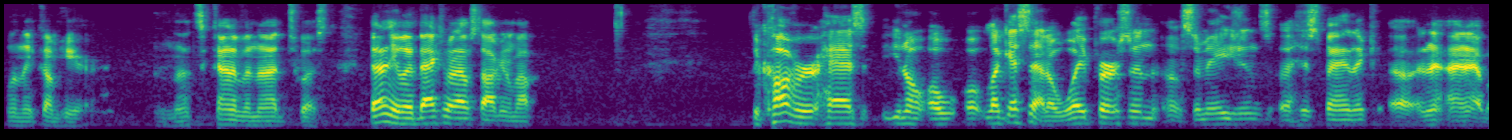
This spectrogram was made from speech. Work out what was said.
when they come here. And that's kind of an odd twist. But anyway, back to what I was talking about. The cover has, you know, a, a, like I said, a white person, uh, some Asians, a Hispanic, uh, and, and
